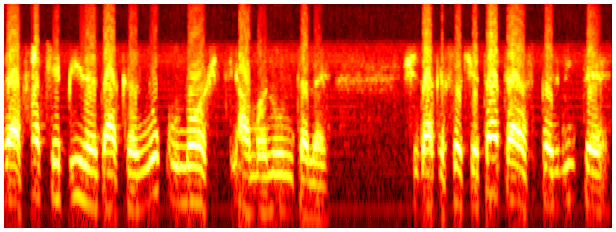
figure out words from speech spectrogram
de a face bine, dacă nu cunoști amănuntele și dacă societatea îți permite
